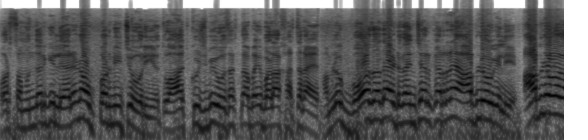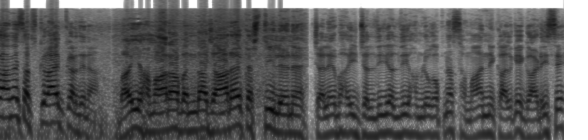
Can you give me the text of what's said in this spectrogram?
और समुंदर की लहरें ना ऊपर नीचे हो रही हैं तो आज कुछ भी हो सकता है भाई, बड़ा खतरा है। हम लोग बहुत ज़्यादा एडवेंचर कर रहे हैं आप लोगों के लिए। आप लोगों हमें सब्सक्राइब कर देना। भाई, हमारा बंदा जा रहा है कश्ती लेने। चले भाई, जल्दी जल्दी हम लोग अपना सामान निकाल के गाड़ी से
